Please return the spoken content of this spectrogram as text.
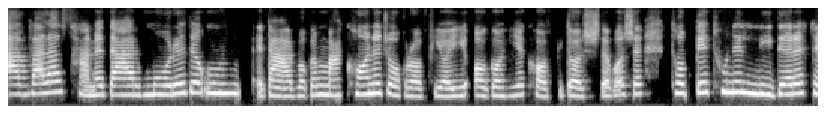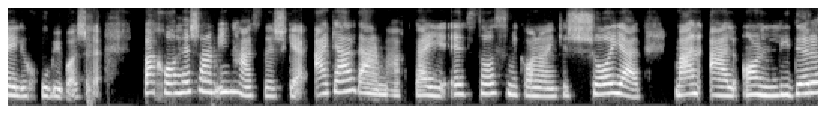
اول از همه در مورد اون در واقع مکان جغرافیایی آگاهی کافی داشته باشه تا بتونه لیدر خیلی خوبی باشه. و خواهشم این هستش که اگر در مقطعی احساس می‌کنن که شاید من الان لیدر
